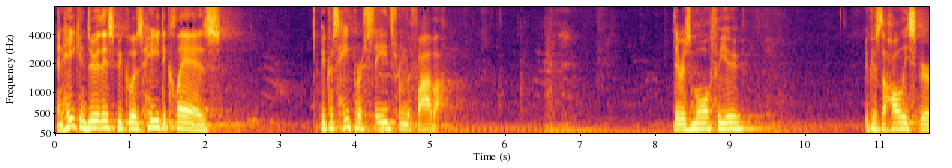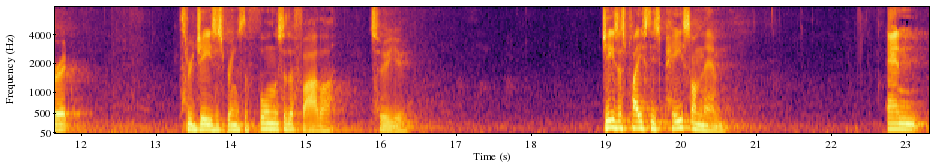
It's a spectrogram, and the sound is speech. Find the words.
And he can do this because he declares, because he proceeds from the Father. There is more for you because the Holy Spirit, through Jesus, brings the fullness of the Father to you. Jesus placed his peace on them. And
